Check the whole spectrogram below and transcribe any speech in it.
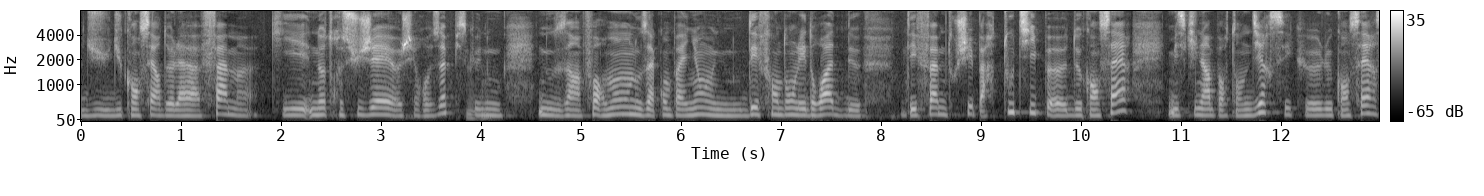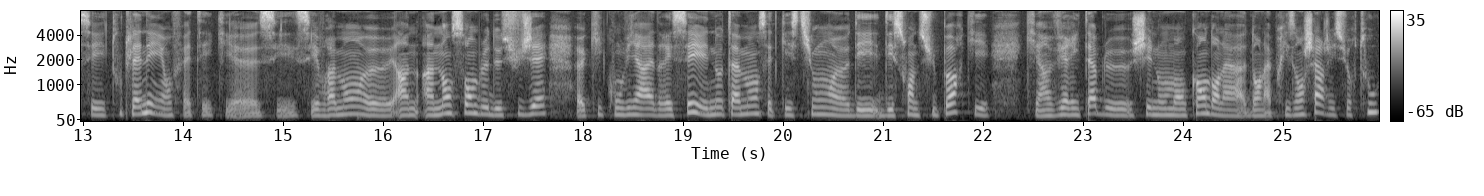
du, du, cancer de la femme, qui est notre sujet chez Rose Up, puisque mhm. nous, nous informons, nous accompagnons, nous défendons les droits de, des femmes touchées par tout type de cancer. Mais ce qu'il est important de dire, c'est que le cancer, c'est toute l'année, en fait, et que c'est vraiment un, un ensemble de sujets euh, qui convient à adresser, et notamment cette question euh, des, soins de support qui est, qui est un véritable chaînon manquant dans la, dans la prise en charge. Et surtout,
